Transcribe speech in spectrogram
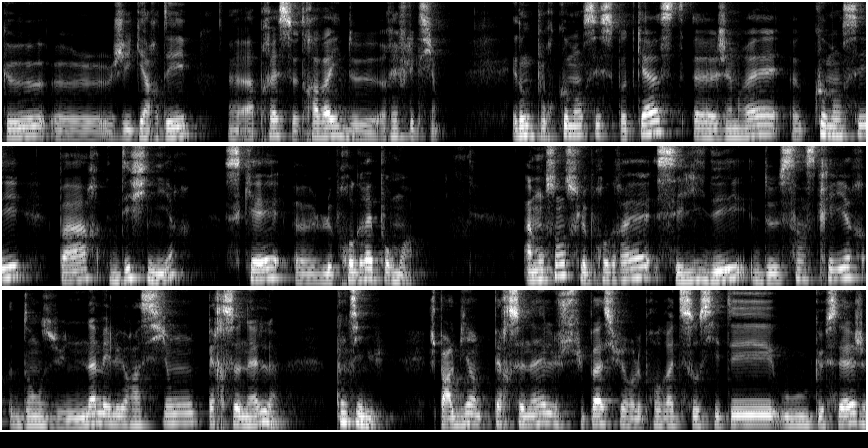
que j'ai gardées après ce travail de réflexion. Et donc pour commencer ce podcast, euh, j'aimerais euh, commencer par définir ce qu'est euh, le progrès pour moi. À mon sens, le progrès, c'est l'idée de s'inscrire dans une amélioration personnelle continue. Je parle bien personnel, je ne suis pas sur le progrès de société ou que sais-je,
